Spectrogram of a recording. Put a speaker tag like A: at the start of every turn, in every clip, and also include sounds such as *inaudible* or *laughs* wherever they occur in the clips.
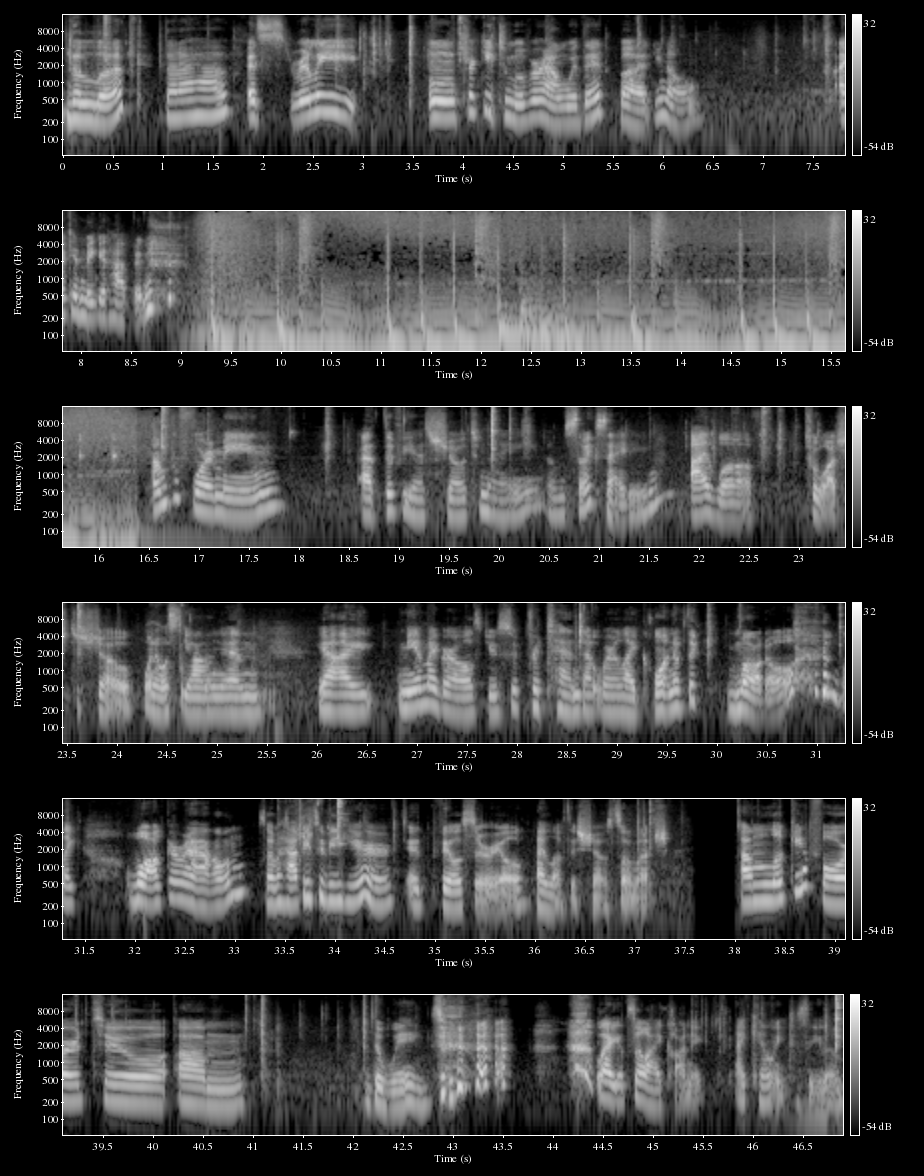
A: the look that I have. It's really mm, tricky to move around with it, but you know, I can make it happen. *laughs* I'm performing at the VS show tonight. I'm so exciting. I love to watch the show when I was young and yeah, I me and my girls used to pretend that we're like one of the model, *laughs* like walk around. So I'm happy to be here. It feels surreal. I love this show so much. I'm looking forward to um the wings. *laughs* like it's so iconic. I can't wait to see them.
